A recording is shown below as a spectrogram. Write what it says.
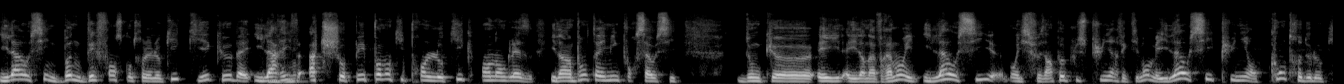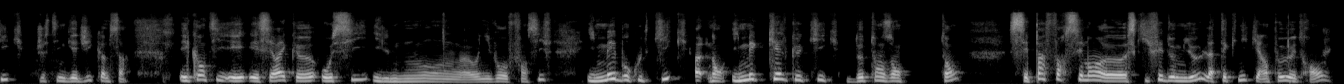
il a aussi une bonne défense contre le low kick, qui est que bah, il arrive mhm. à te choper pendant qu'il prend le low kick en anglaise. Il a un bon timing pour ça aussi. Donc, euh, et, il, en a vraiment, il, a aussi, bon, il se faisait un peu plus punir effectivement, mais il a aussi puni en contre de low kick Justin Gagey comme ça. Et quand il, et, c'est vrai que aussi, il, euh, au niveau offensif, il met beaucoup de kicks. Euh, non, il met quelques kicks de temps en temps. C'est pas forcément ce qui fait de mieux. La technique est un peu étrange.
